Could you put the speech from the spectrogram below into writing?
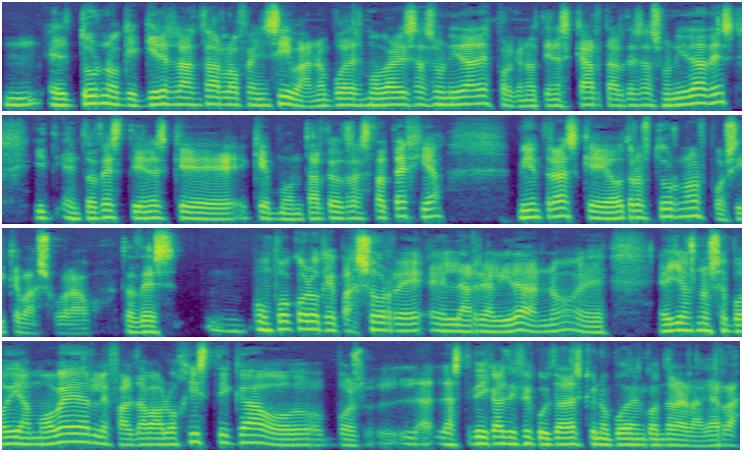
mm, el turno que quieres lanzar la ofensiva, no puedes mover esas unidades porque no tienes cartas de esas unidades y entonces tienes que, montarte otra estrategia, mientras que otros turnos, pues sí que va sobrado. Entonces, un poco lo que pasó en la realidad, ¿no? Eh, ellos no se podían mover, le faltaba logística o pues las típicas dificultades que uno puede encontrar en la guerra.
